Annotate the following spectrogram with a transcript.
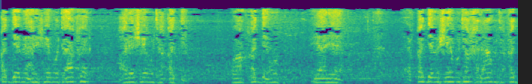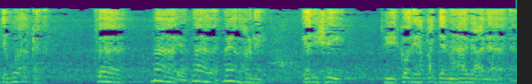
قدم يعني شيء متأخر على شيء متقدم. وقدم يعني قدم شيء متأخر على متقدم وهكذا. فما ما ما يظهر لي يعني شيء في كونه قدم هذا على هذا.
